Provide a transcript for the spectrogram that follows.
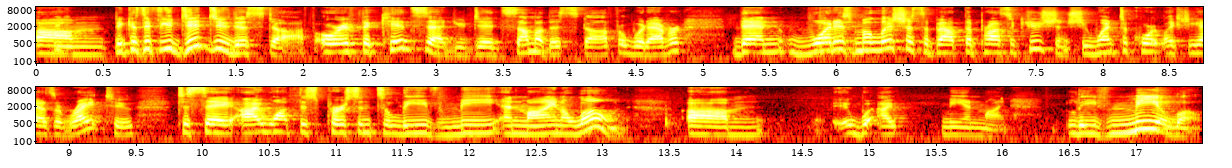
Um, because if you did do this stuff, or if the kid said you did some of this stuff or whatever, then what is malicious about the prosecution? She went to court like she has a right to, to say, I want this person to leave me and mine alone. Um, I, me and mine. Leave me alone,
